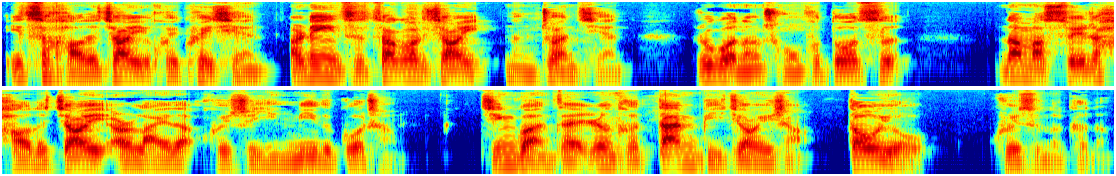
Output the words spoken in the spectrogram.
一次好的交易会亏钱，而另一次糟糕的交易能赚钱。如果能重复多次，那么随着好的交易而来的会是盈利的过程。尽管在任何单笔交易上都有亏损的可能，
